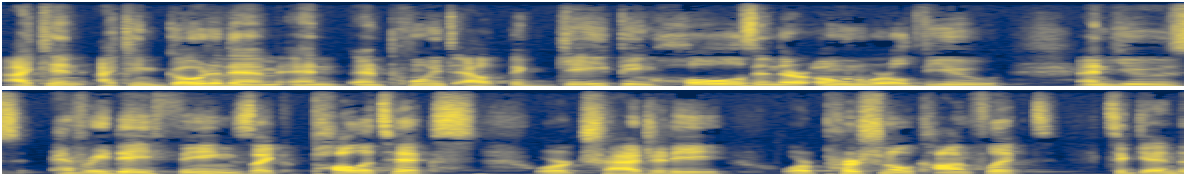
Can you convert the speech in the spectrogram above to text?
I can, I can go to them and, and point out the gaping holes in their own worldview and use everyday things like politics or tragedy or personal conflict to get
